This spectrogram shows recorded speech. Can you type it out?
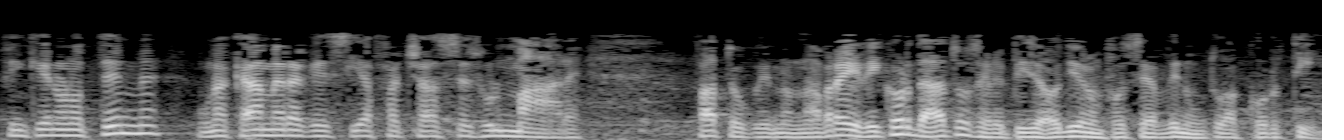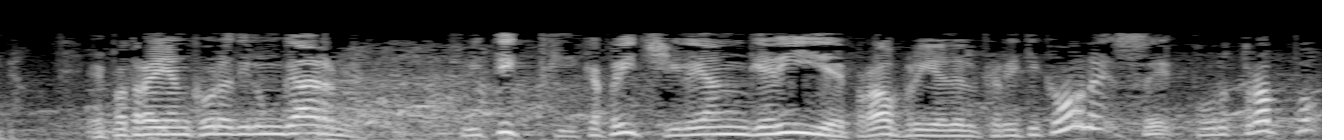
finché non ottenne una camera che si affacciasse sul mare, fatto che non avrei ricordato se l'episodio non fosse avvenuto a Cortina. E potrei ancora dilungarmi sui ticchi, i capricci, le angherie proprie del criticone se purtroppo,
